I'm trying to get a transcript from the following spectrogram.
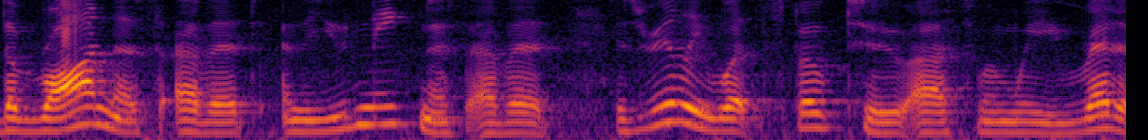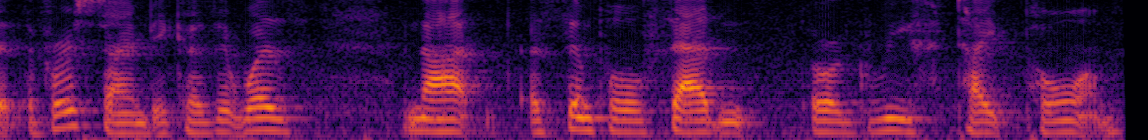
the rawness of it and the uniqueness of it is really what spoke to us when we read it the first time because it was not a simple sad or grief type poem.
